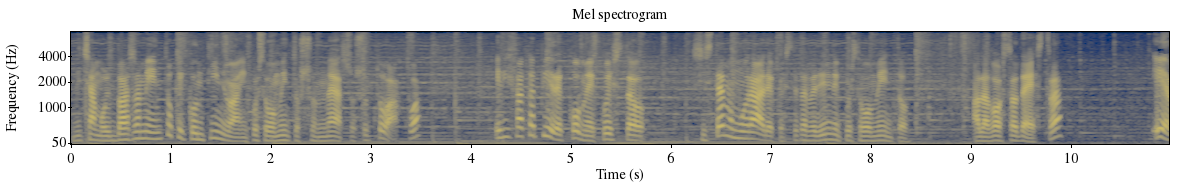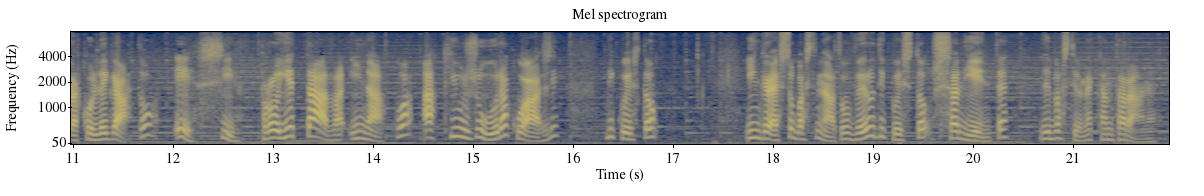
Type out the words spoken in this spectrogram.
diciamo, il basamento che continua in questo momento sommerso sotto acqua e vi fa capire come questo sistema murario che state vedendo in questo momento alla vostra destra era collegato e si proiettava in acqua a chiusura quasi di questo ingresso bastinato, ovvero di questo saliente del bastione Cantarane.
